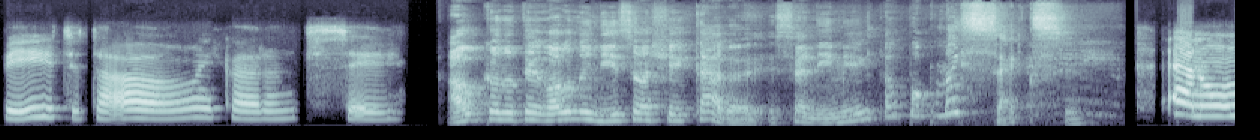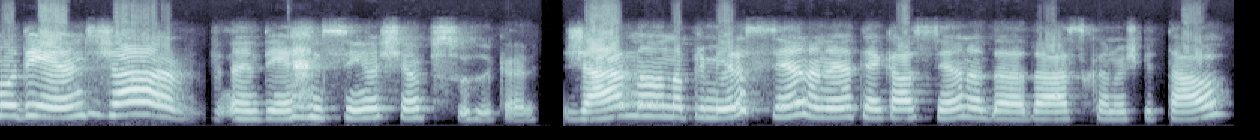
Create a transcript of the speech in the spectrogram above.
peito e tal. Ai, cara, não sei. Algo que eu notei logo no início, eu achei, cara, esse anime ele tá um pouco mais sexy. É, no, no The End já. No The End, sim, eu achei um absurdo, cara. Já na, na primeira cena, né? Tem aquela cena da, da Asuka no hospital.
